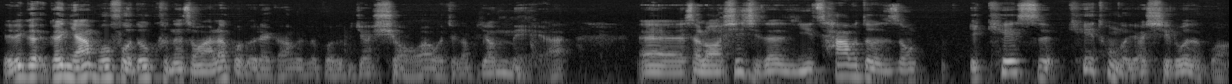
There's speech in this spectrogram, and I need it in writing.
但是搿搿让步幅度可能从阿拉角度来讲，是觉着比较小啊，或者讲比较慢个。呃，十号线其实伊差勿多是从一开始开通搿条线路辰光，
